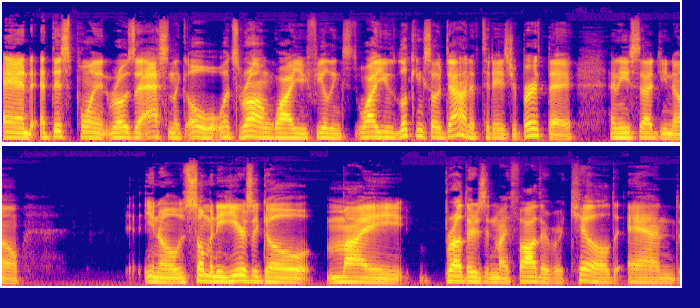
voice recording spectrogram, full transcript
And at this point, Rosa asked him like, "Oh, what's wrong? Why are you feeling? Why are you looking so down if today's your birthday?" And he said, "You know, you know, so many years ago, my brothers and my father were killed, and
